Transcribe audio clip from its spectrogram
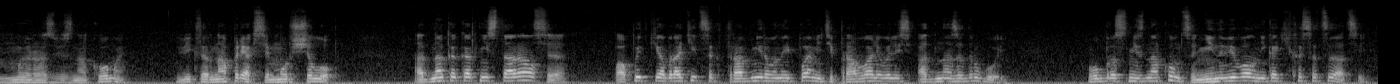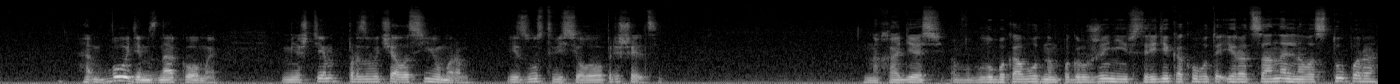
«Мы разве знакомы?» Виктор напрягся, морща лоб. Однако, как ни старался, попытки обратиться к травмированной памяти проваливались одна за другой. Образ незнакомца не навевал никаких ассоциаций. «Будем знакомы!» Меж тем прозвучало с юмором из уст веселого пришельца. Находясь в глубоководном погружении в среде какого-то иррационального ступора,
